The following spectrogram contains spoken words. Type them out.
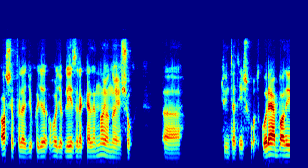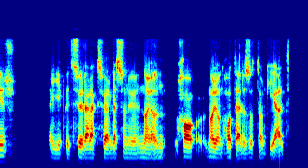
azt se feledjük, hogy a, hogy a glézerek ellen nagyon-nagyon sok uh, tüntetés volt korábban is. Egyébként Sir Alex Ferguson ő nagyon, ha, nagyon határozottan kiállt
